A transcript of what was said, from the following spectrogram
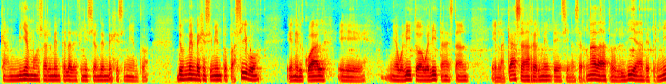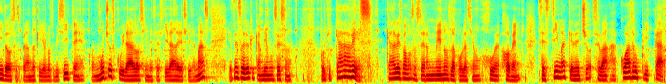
cambiemos realmente la definición de envejecimiento, de un envejecimiento pasivo en el cual eh, mi abuelito abuelita están en la casa realmente sin hacer nada todo el día, deprimidos, esperando que yo los visite, con muchos cuidados y necesidades y demás, es necesario que cambiemos eso, porque cada vez, cada vez vamos a ser menos la población joven. Se estima que de hecho se va a cuadruplicar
